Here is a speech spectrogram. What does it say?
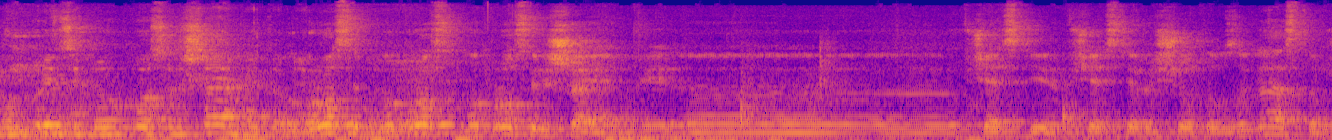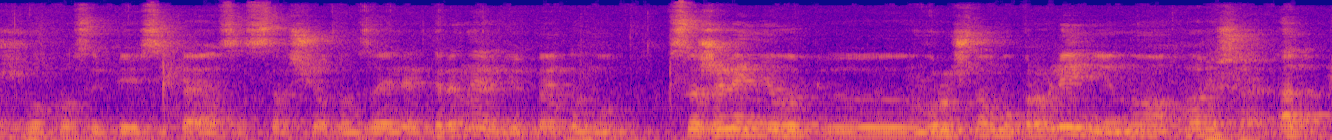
Ну, в принципе, вопрос решаемый. это Вопрос, верно? вопрос, вопрос решаемый. Э, В части, в части расчетов за газ, там же вопросы пересекаются с расчетом за электроэнергию, поэтому, к сожалению, в, э, в ручном управлении, но, Ну, решаем. от-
